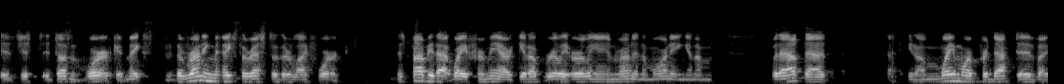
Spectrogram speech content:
is just it doesn't work. It makes the running makes the rest of their life work. It's probably that way for me. I get up really early and run in the morning, and I'm without that, you know, I'm way more productive. I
